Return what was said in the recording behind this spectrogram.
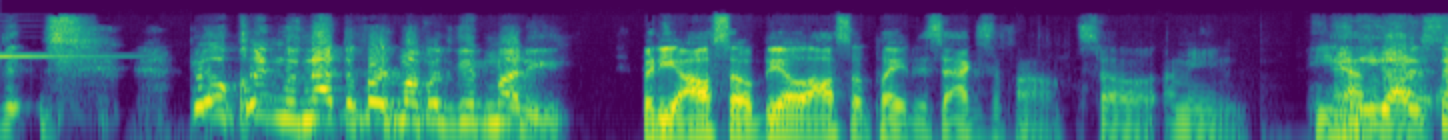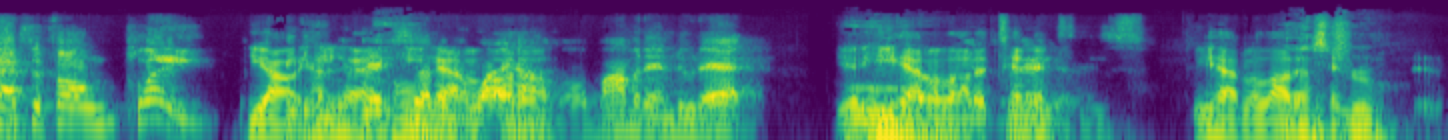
Bill Clinton was not the first motherfucker to get money. But he also Bill also played the saxophone. So I mean, He and had he a got his saxophone played. He, uh, He he his had, he sucked had in the White House. Obama didn't do that. Yeah, he had a lot of tendencies. He had a lot That's of true. tendencies.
